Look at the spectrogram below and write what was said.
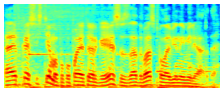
АФК-система покупает РГС за 2,5 миллиарда.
